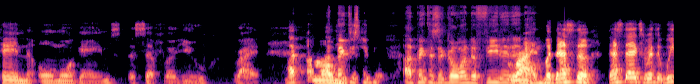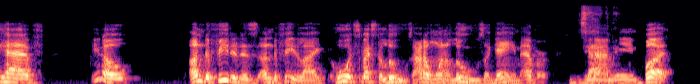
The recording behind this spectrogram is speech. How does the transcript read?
10 or more games except for you. Right. I, um, I picked this. To, I picked this to go undefeated. Right, and, um, but that's the that's the expected. We have, you know, undefeated is undefeated. Like, who expects to lose? I don't want to lose a game ever. Exactly. You know what I mean? But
